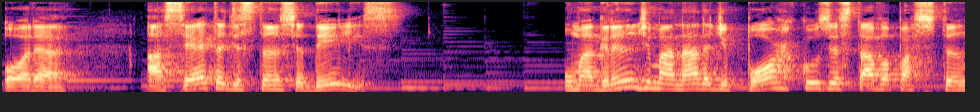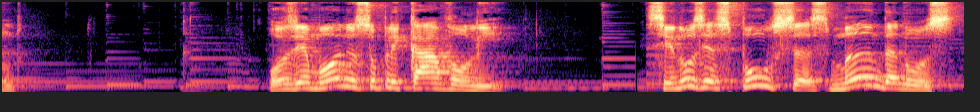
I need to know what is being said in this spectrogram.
Ora, a certa distância deles, uma grande manada de porcos estava pastando. Os demônios suplicavam-lhe: Se nos expulsas, manda-nos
